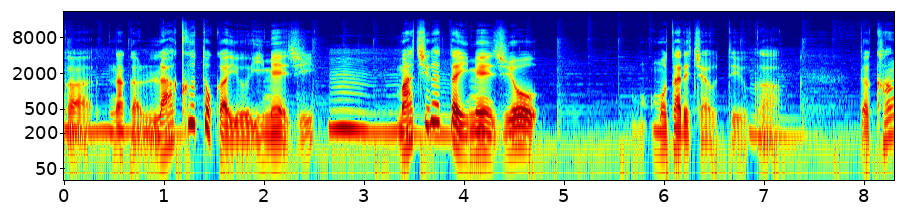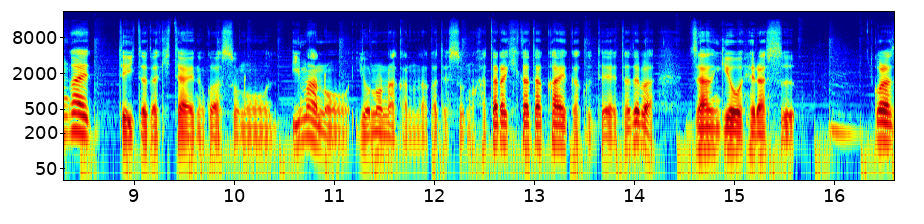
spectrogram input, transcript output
かうん。なんか楽とかいうイメージうん。間違ったイメージを持たれちゃうっていうかだから考えていただきたいのがその今の世の中の中でその働き方改革で例えば残業を減らすうん。これは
